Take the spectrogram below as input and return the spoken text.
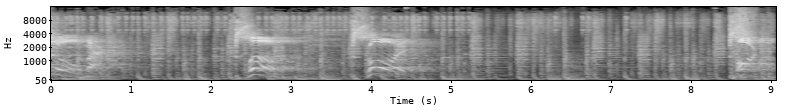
Little Mac. Cloud. Roy. Marth.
